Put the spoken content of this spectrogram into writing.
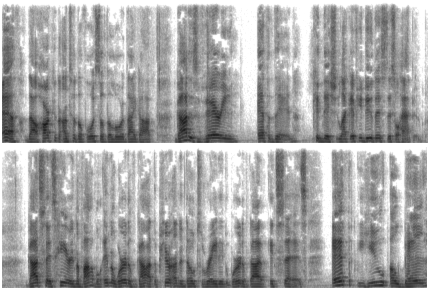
if thou hearken unto the voice of the Lord thy God. God is very if then condition. Like if you do this, this will happen. God says here in the Bible, in the Word of God, the pure, unadulterated Word of God, it says, if you obey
